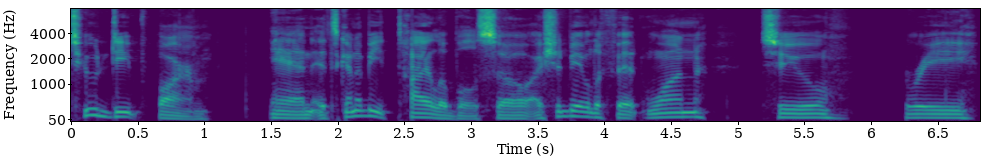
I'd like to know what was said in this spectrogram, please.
two deep farm and it's going to be tileable. So I should be able to fit one, two, three,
